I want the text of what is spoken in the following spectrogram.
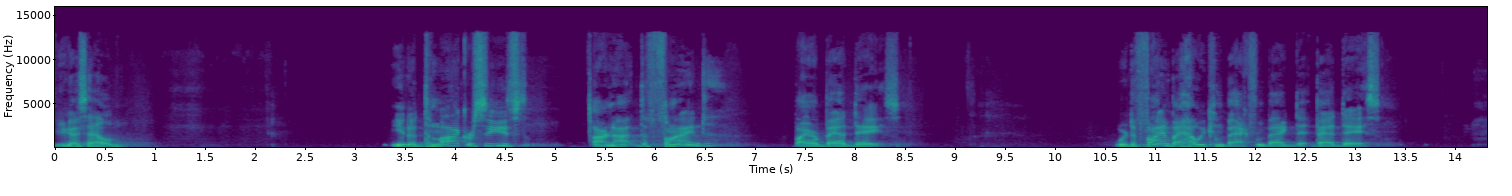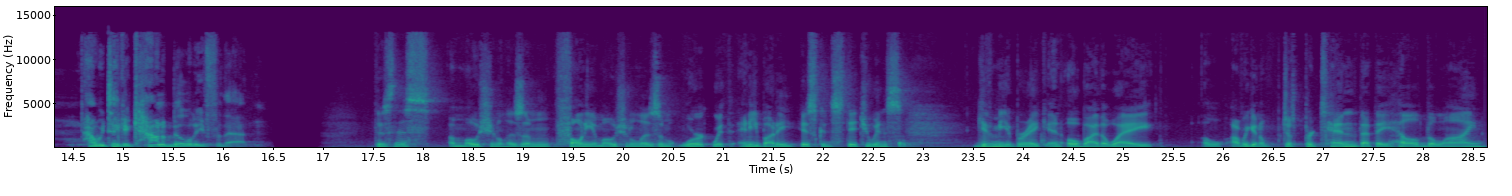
You guys held. You know, democracies are not defined by our bad days. We're defined by how we come back from bad, bad days, how we take accountability for that. Does this emotionalism, phony emotionalism, work with anybody, his constituents? Give me a break. And oh, by the way, are we going to just pretend that they held the line?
